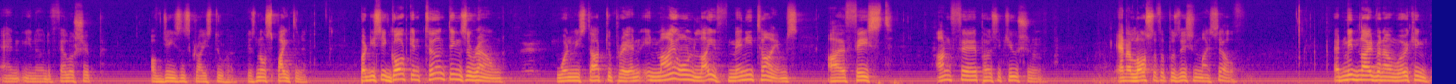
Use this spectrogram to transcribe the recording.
and you know the fellowship of Jesus Christ to her. There's no spite in it. But you see, God can turn things around when we start to pray. And in my own life, many times I have faced unfair persecution and a loss of a position myself. At midnight, when I'm working,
